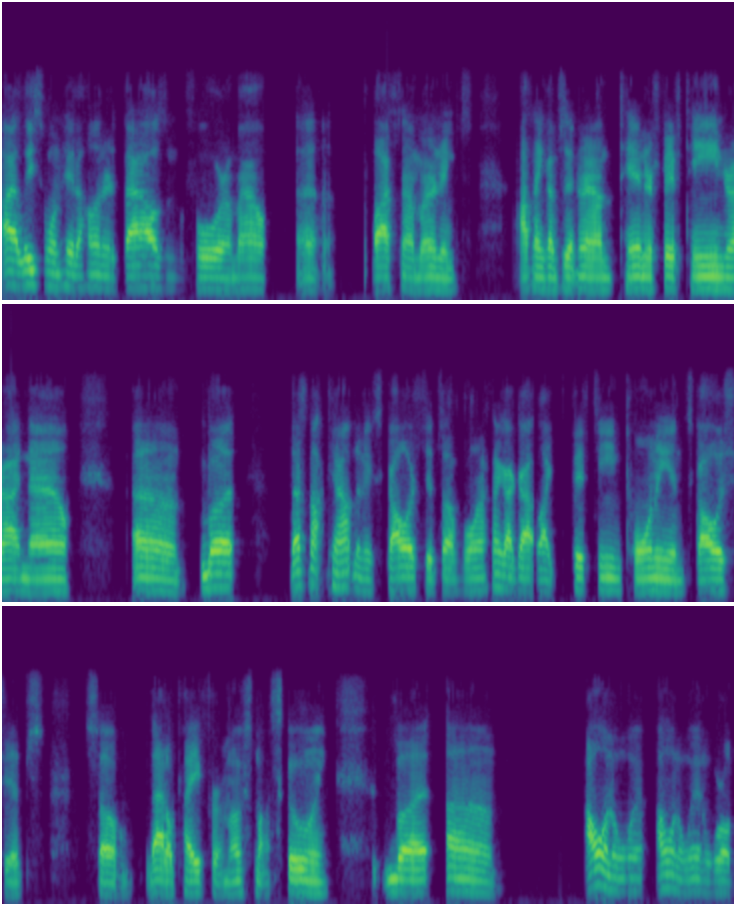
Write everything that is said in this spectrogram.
I at least want to hit a hundred thousand before I'm out. Uh, lifetime earnings. I think I'm sitting around 10 or 15 right now. Um, but that's not counting any scholarships I've won. I think I got like 15, 20 in scholarships. So that'll pay for most of my schooling. But um, I want to win. I want to win a world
